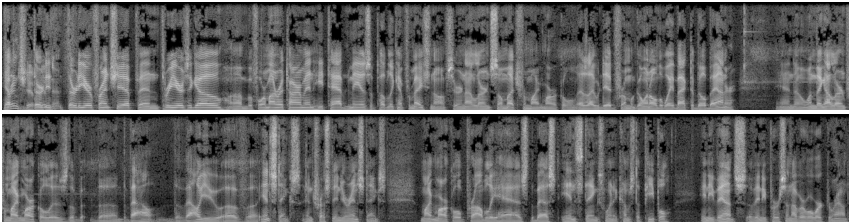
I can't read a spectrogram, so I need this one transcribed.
Yep, friendship. 30, isn't it? 30 year friendship. And three years ago, um, before my retirement, he tabbed me as a public information officer. And I learned so much from Mike Markle, as I did from going all the way back to Bill Banner. And uh, one thing I learned from Mike Markle is the the the, val- the value of uh, instincts and trust in your instincts. Mike Markle probably has the best instincts when it comes to people and events of any person I've ever worked around.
